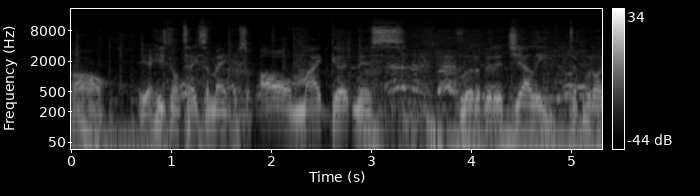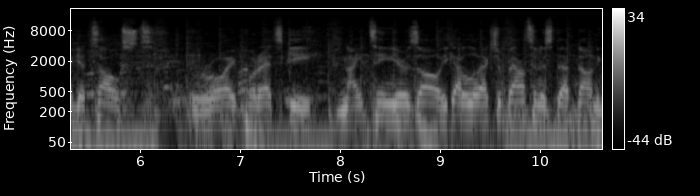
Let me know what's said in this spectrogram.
Uh-oh. Yeah, he's going to take some ankles. Oh, my goodness. A little bit of jelly to put on your toast. Roy Poretsky, 19 years old. He got a little extra bounce in his step, don't he?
